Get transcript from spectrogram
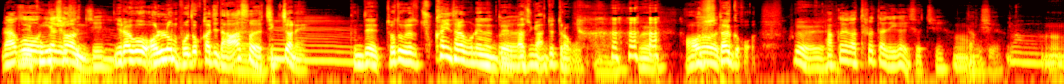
라고. 공천이라고 언론 보도까지 나왔어요 직전에. 근데 저도 그래서 축하 인사를 보냈는데 그래. 나중에 안 됐더라고. 네. 어, 어, 나 그, 그래. 박근혜가 틀었다는 얘기가 있었지 당시에. 어,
